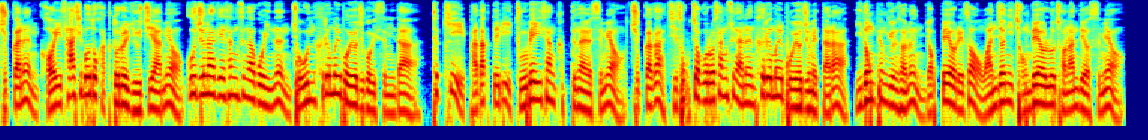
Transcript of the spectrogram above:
주가는 거의 45도 각도를 유지하며 꾸준하게 상승하고 있는 좋은 흐름을 보여주고 있습니다. 특히 바닥 대비 2배 이상 급등하였으며 주가가 지속적으로 상승하는 흐름을 보여줌에 따라 이동평균선은 역배열에서 완전히 정배열로 전환되었으며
